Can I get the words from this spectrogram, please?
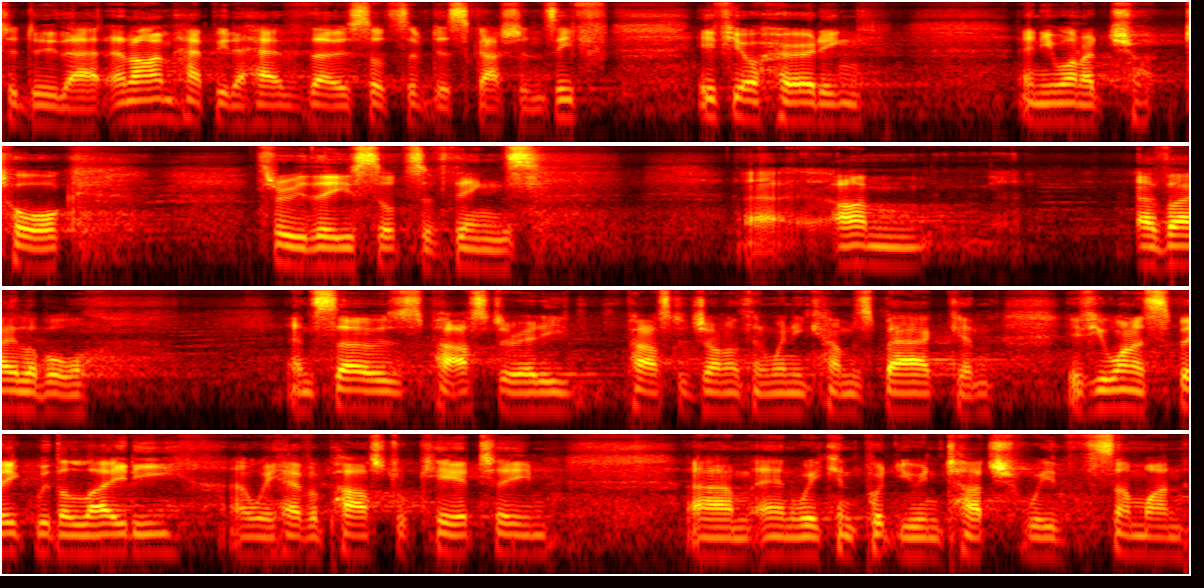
to do that. And I'm happy to have those sorts of discussions. If, if you're hurting and you want to ch- talk through these sorts of things, uh, I'm available and so is Pastor Eddie, Pastor Jonathan when he comes back. And if you want to speak with a lady, uh, we have a pastoral care team, um, and we can put you in touch with someone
